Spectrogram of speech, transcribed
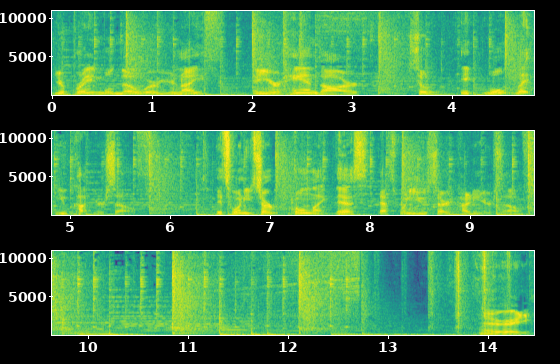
your brain will know where your knife and your hand are, so it won't let you cut yourself. It's when you start going like this, that's when you start cutting yourself. Alrighty.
